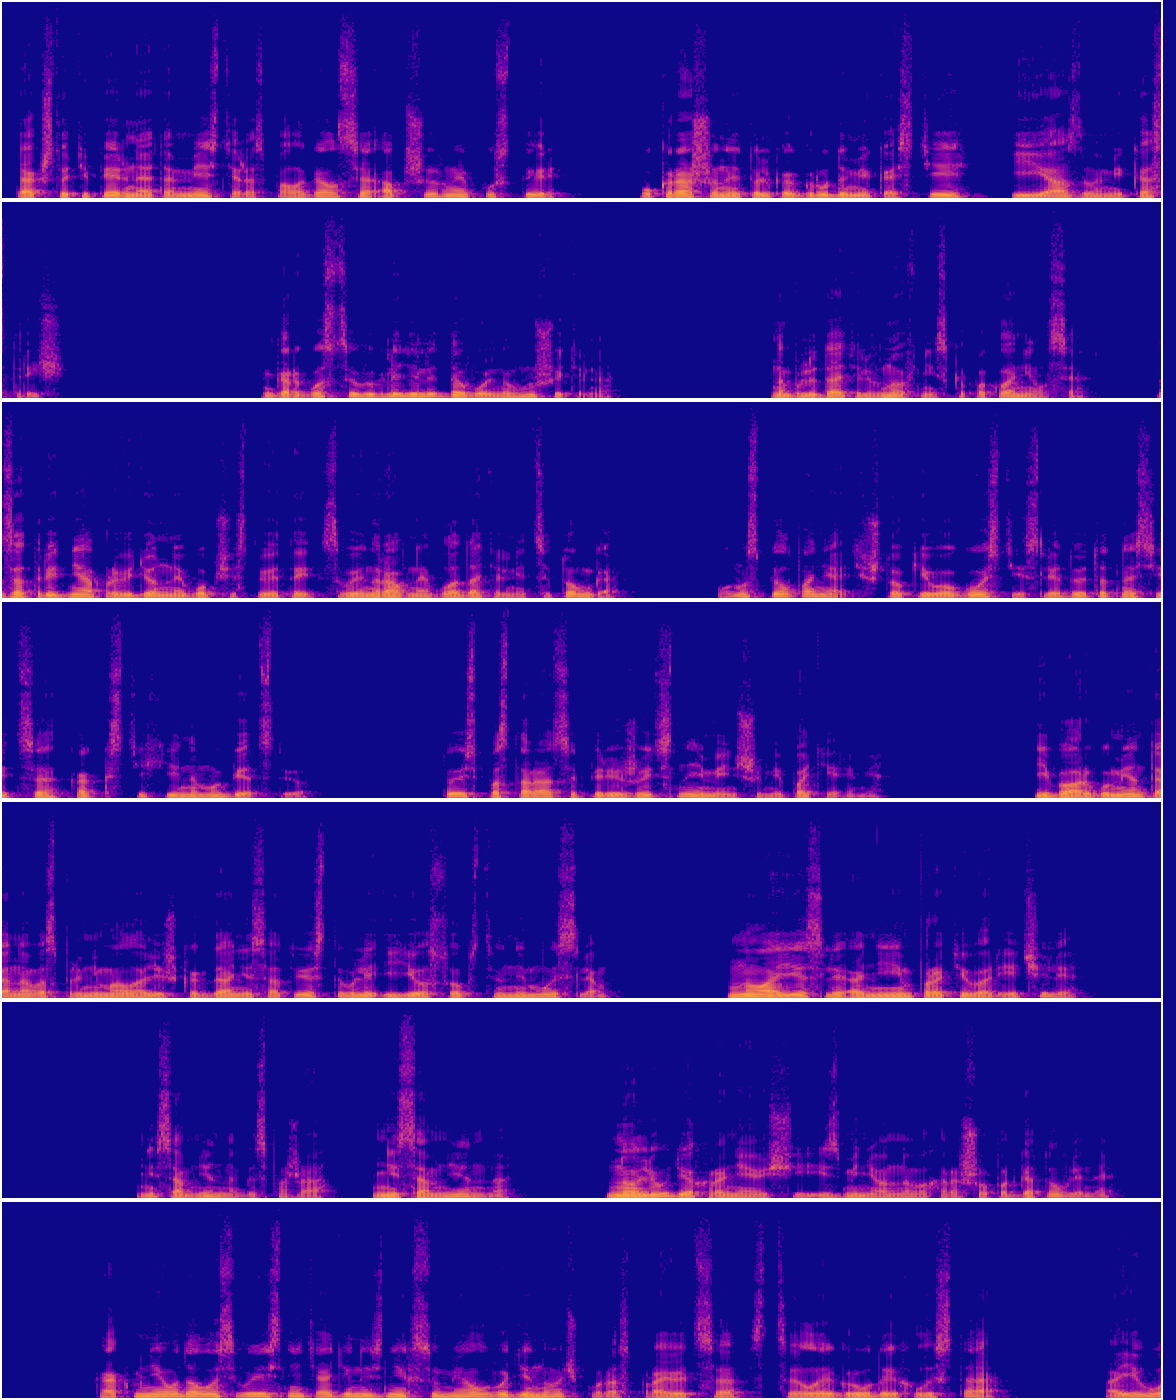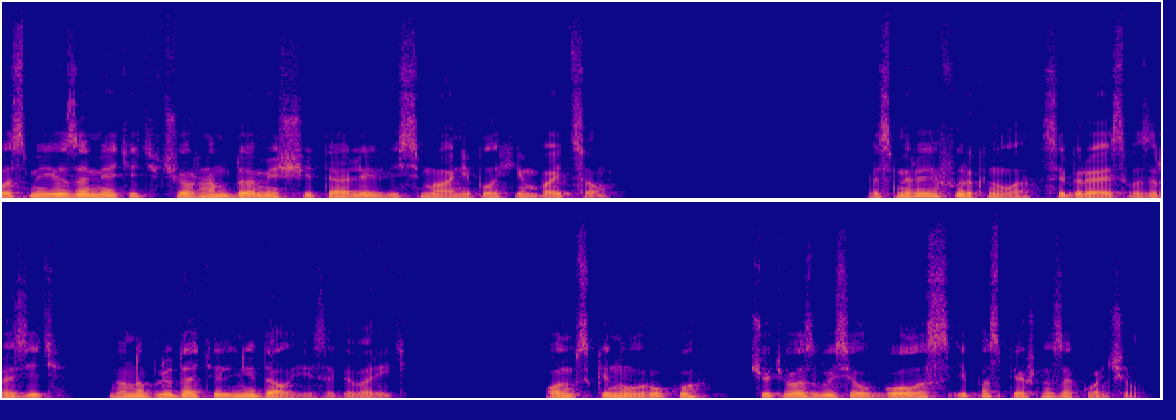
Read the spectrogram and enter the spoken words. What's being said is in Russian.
Так что теперь на этом месте располагался обширный пустырь, украшенный только грудами костей и язвами кострищ. Горгосцы выглядели довольно внушительно. Наблюдатель вновь низко поклонился. За три дня, проведенные в обществе этой своенравной обладательницы Томга, он успел понять, что к его гости следует относиться как к стихийному бедствию, то есть постараться пережить с наименьшими потерями. Ибо аргументы она воспринимала лишь когда они соответствовали ее собственным мыслям. Ну а если они им противоречили? Несомненно, госпожа, несомненно. Но люди, охраняющие измененного, хорошо подготовлены – как мне удалось выяснить, один из них сумел в одиночку расправиться с целой грудой хлыста, а его, смею заметить, в черном доме считали весьма неплохим бойцом. Эсмирея фыркнула, собираясь возразить, но наблюдатель не дал ей заговорить. Он вскинул руку, чуть возвысил голос и поспешно закончил.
